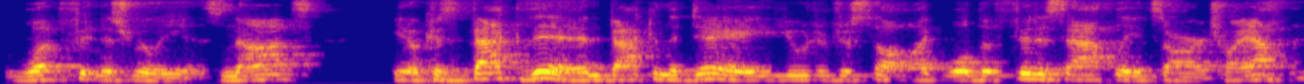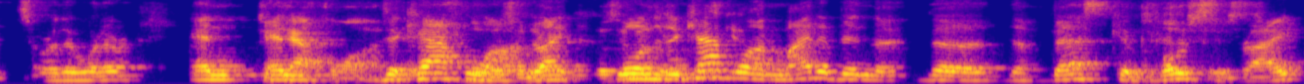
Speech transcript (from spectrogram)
what fitness really is. Not you know, because back then, back in the day, you would have just thought like, well, the fittest athletes are triathletes or they're whatever, and and Decathlon. decathlon, another- right? Well, the decathlon might have been the the the best comparison, right?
